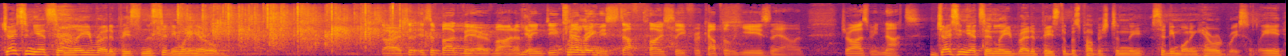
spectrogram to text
Jason Yat-sen Li wrote a piece in the Sydney Morning Herald Sorry, it's a, it's a bugbear of mine. I've been covering this stuff closely for a couple of years now and drives me nuts. Jason Yat-sen Li wrote a piece that was published in the Sydney Morning Herald recently,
